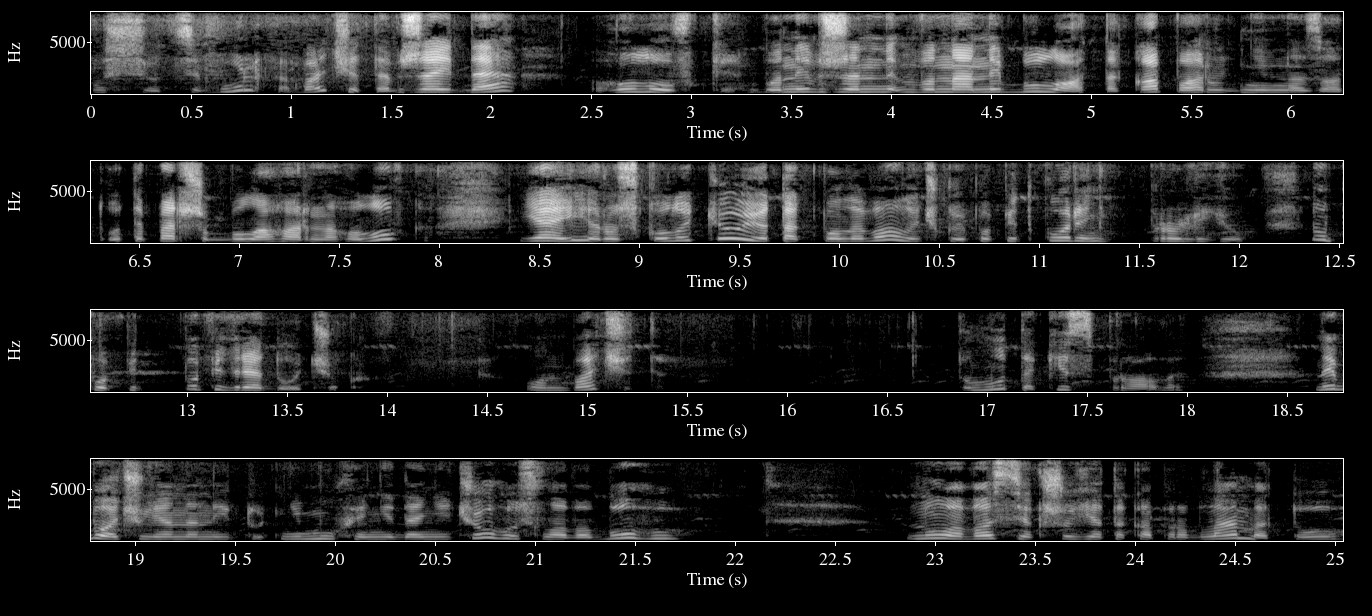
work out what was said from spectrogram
Ось цибулька, бачите, вже йде головки. Вони вже вона не була така пару днів назад. От тепер, щоб була гарна головка, я її розколотюю, так поливалочкою попід корінь пролью. Ну, попід, попід рядочок. Вон, бачите? Тому такі справи. Не бачу я на ній тут ні мухи, ніде нічого, слава Богу. Ну, а вас, якщо є така проблема, то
